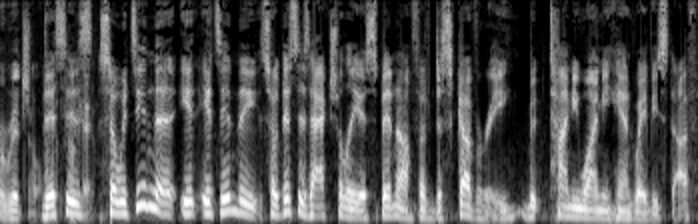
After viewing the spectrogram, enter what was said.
original This is Okay. so it's in the it, it's in the so this is actually a spin-off of Discovery, timey wimey hand wavy stuff.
